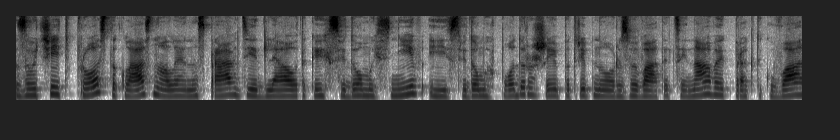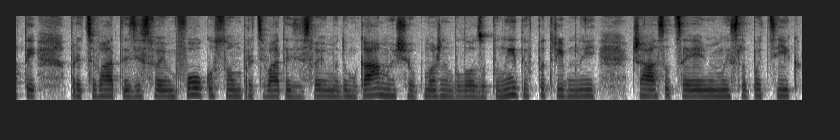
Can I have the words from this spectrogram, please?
Звучить просто класно, але насправді для таких свідомих снів і свідомих подорожей потрібно розвивати цей навик, практикувати, працювати зі своїм фокусом, працювати зі своїми думками, щоб можна було зупинити в потрібний час у цей мислепотік,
